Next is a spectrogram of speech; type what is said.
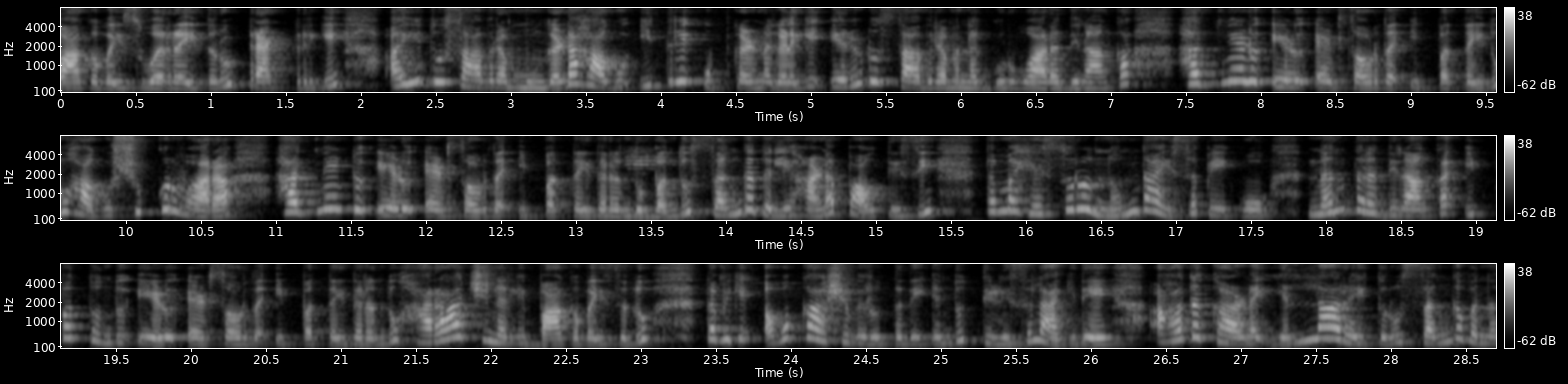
ಭಾಗವಹಿಸುವ ರೈತರು ಟ್ರ್ಯಾಕ್ಟರ್ಗೆ ಐದು ಸಾವಿರ ಮುಂಗಡ ಹಾಗೂ ಇತರೆ ಉಪಕರಣಗಳಿಗೆ ಎರಡು ಸಾವಿರವನ್ನು ಗುರುವಾರ ದಿನಾಂಕ ಹದಿನೇಳು ಏಳು ಎರಡು ಸಾವಿರದ ಇಪ್ಪತ್ತೈದು ಹಾಗೂ ಶುಕ್ರವಾರ ಹದಿನೆಂಟು ಏಳು ಎರಡು ಸಾವಿರದ ಇಪ್ಪತ್ತೈದರಂದು ಬಂದು ಸಂಘದಲ್ಲಿ ಹಣ ಪಾವತಿಸಿ ತಮ್ಮ ಹೆಸರು ನೋಂದಾಯಿಸಬೇಕು. ನಂತರ ದಿನಾಂಕ ಇಪ್ಪತ್ತೊಂದು ಏಳು ಎರಡು ಸಾವಿರದ ಇಪ್ಪತ್ತೈದರಂದು ಹರಾಜಿನಲ್ಲಿ ಭಾಗವಹಿಸಲು ತಮಗೆ ಅವಕಾಶವಿರುತ್ತದೆ ಎಂದು ತಿಳಿಸಲಾಗಿದೆ. ಆದ ಕಾರಣ ಎಲ್ಲ ರೈತರು ಸಂಘವನ್ನು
